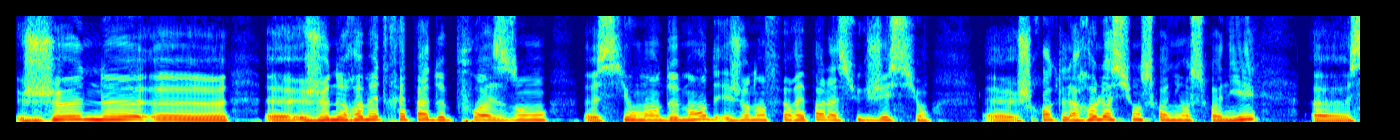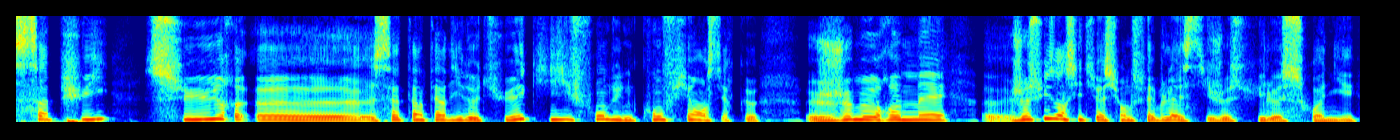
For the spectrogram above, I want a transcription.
je ne, je ne remettrai pas de poison si on m'en demande et je n'en ferai pas la suggestion. je crois que la relation soignant-soigné s'appuie sur euh, cet interdit de tuer qui fonde une confiance. C'est-à-dire que je me remets, euh, je suis en situation de faiblesse si je suis le soigné,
